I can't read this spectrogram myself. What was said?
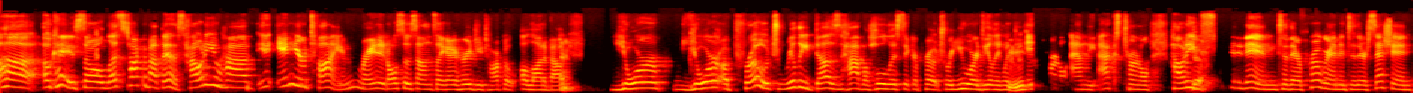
Okay. Uh, okay, so let's talk about this. How do you have in, in, your time, right? It also sounds like I heard you talk a, a lot about your your approach really does have a holistic approach where you are dealing with mm-hmm. the internal and the external how do you yeah. fit it into their program into their session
